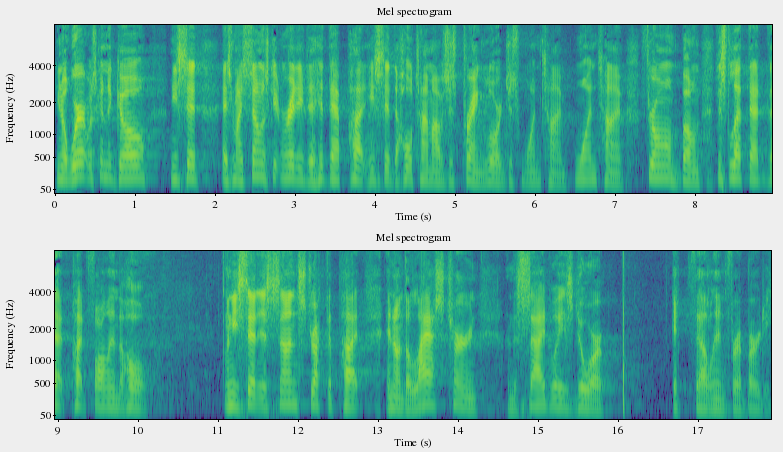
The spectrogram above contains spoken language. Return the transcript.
you know, where it was going to go. And he said, as my son was getting ready to hit that putt, he said, the whole time I was just praying, Lord, just one time, one time, throw him a bone, just let that, that putt fall in the hole. And he said his son struck the putt, and on the last turn, in the sideways door, it fell in for a birdie.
